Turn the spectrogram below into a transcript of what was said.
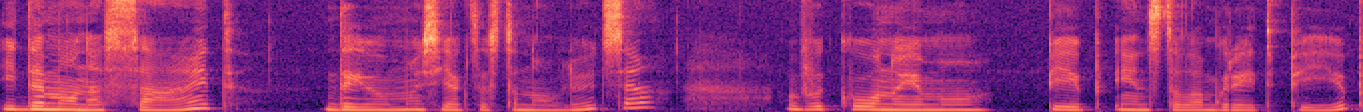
Йдемо на сайт, дивимось, як це встановлюється. Виконуємо pip install upgrade pip.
